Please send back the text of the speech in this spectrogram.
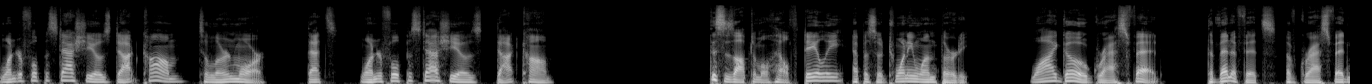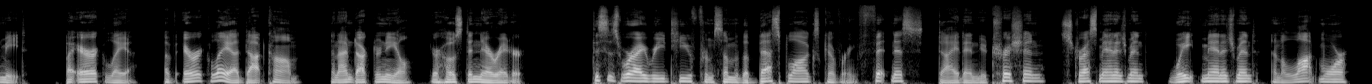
wonderfulpistachios.com to learn more. That's wonderfulpistachios.com. This is Optimal Health Daily, episode 2130. Why Go Grass Fed? The Benefits of Grass Fed Meat by Eric Leija of ericleija.com. And I'm Dr. Neal, your host and narrator. This is where I read to you from some of the best blogs covering fitness, diet and nutrition, stress management, weight management, and a lot more,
